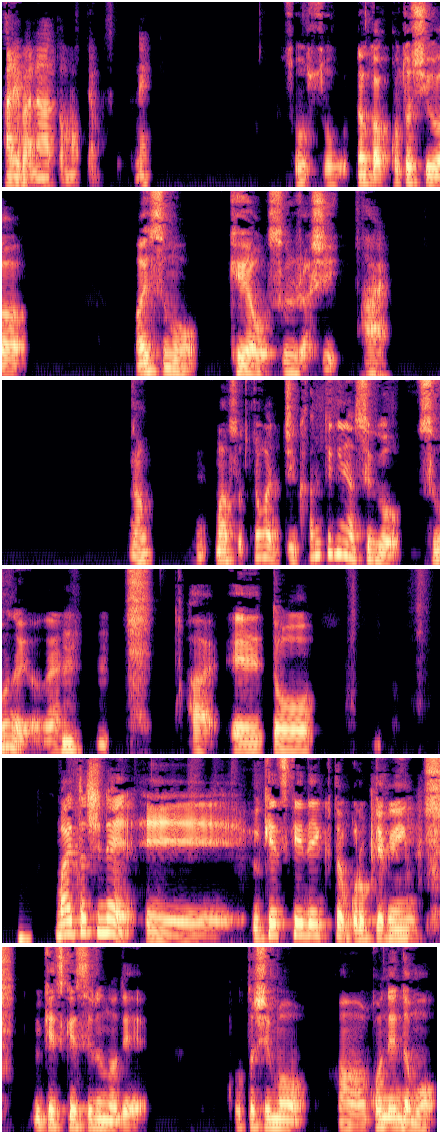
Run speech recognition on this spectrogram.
あればなと思ってますけどね。そうそう。なんか今年は、アイスもケアをするらしはい。い。なんまあそっちの方が時間的にはすぐ済むんだけどね。うん、うん。はい。えっ、と、毎年ね、えー、受付で行くと5、600円受付するので、今年も、あー今年度も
